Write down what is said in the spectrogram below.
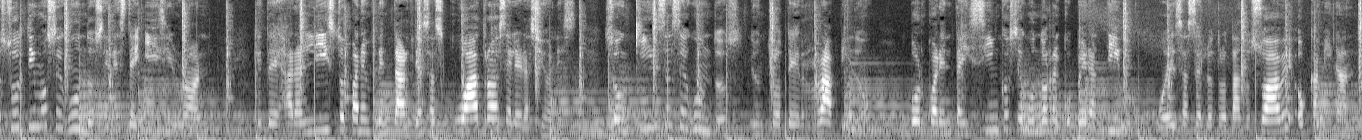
Los últimos segundos en este Easy Run que te dejarán listo para enfrentarte a esas cuatro aceleraciones. Son 15 segundos de un trote rápido por 45 segundos recuperativo. Puedes hacerlo trotando suave o caminando.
